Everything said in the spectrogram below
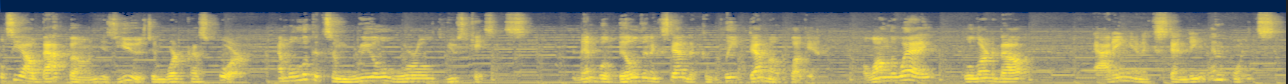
We'll see how Backbone is used in WordPress core, and we'll look at some real-world use cases. And then we'll build and extend a complete demo plugin. Along the way, we'll learn about adding and extending endpoints,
